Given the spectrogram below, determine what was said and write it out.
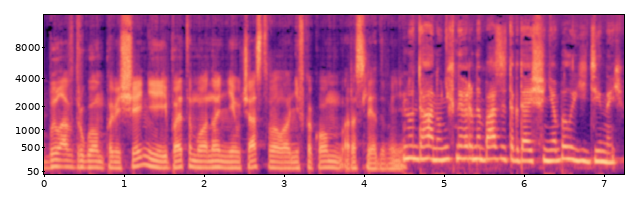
была в другом помещении, и поэтому она не участвовала ни в каком расследовании. Ну да, но у них, наверное, базы тогда еще не было единой.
